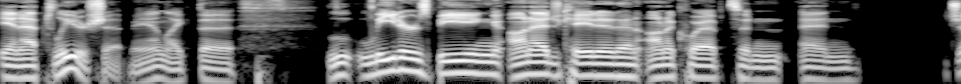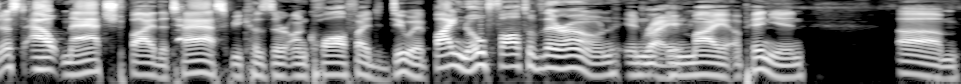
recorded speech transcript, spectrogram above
inept leadership, man. Like the leaders being uneducated and unequipped and and just outmatched by the task because they're unqualified to do it by no fault of their own in right. in my opinion um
